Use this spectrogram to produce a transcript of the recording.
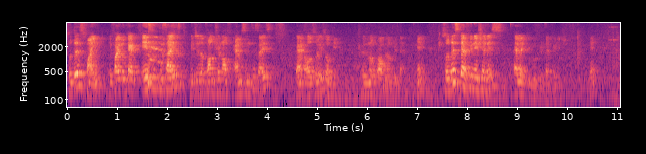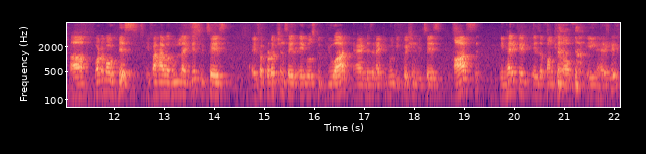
so this is fine. If I look at A synthesized, which is a function of M synthesized, that also is okay. There is no problem with that. Okay, so this definition is L attributed definition. Okay, uh, what about this? If I have a rule like this, which says if a production says A goes to QR and there's an attribute equation which says R inherited is a function of A inherited,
